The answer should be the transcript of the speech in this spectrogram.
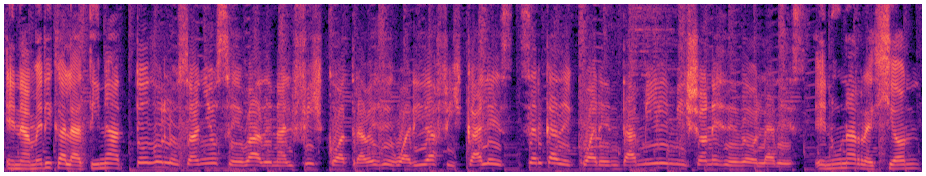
En América Latina todos los años se evaden al fisco a través de guaridas fiscales cerca de 40 mil millones de dólares, en una región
